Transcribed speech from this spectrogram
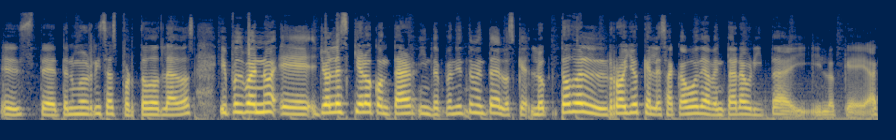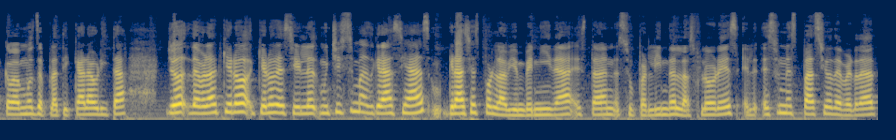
Este, tenemos risas por todos lados. Y pues bueno, eh, yo les quiero contar, independientemente de los que, todo el rollo que les acabo de aventar ahorita y, lo que acabamos de platicar ahorita, yo de verdad quiero, quiero decirles muchísimas gracias, gracias por la bienvenida, están súper lindas las flores, es un espacio de verdad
